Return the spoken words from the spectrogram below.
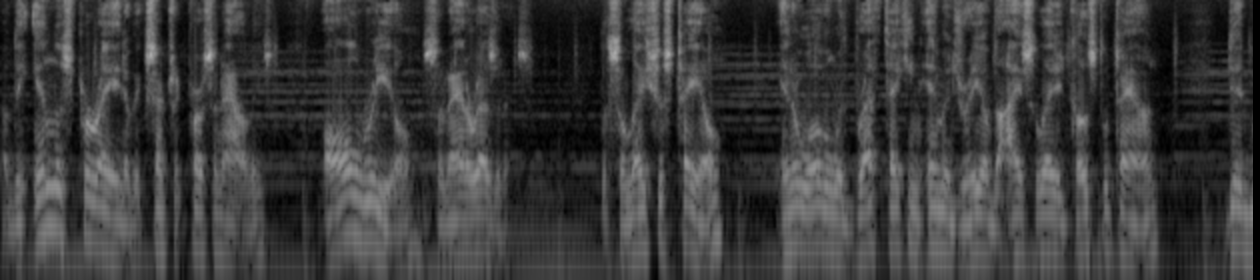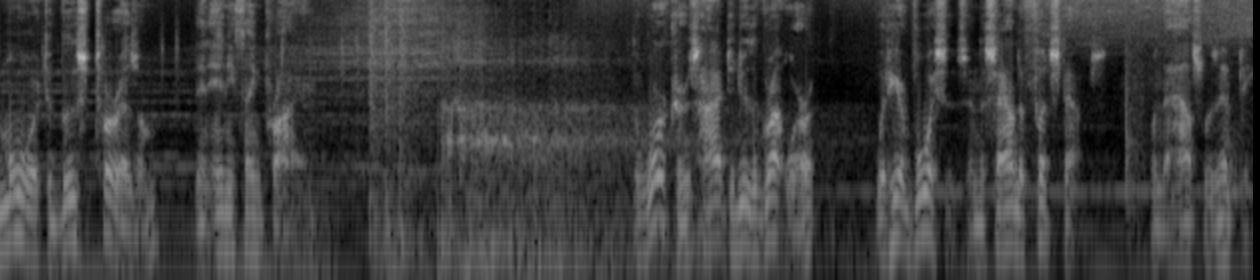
of the endless parade of eccentric personalities, all real Savannah residents. The salacious tale, interwoven with breathtaking imagery of the isolated coastal town, did more to boost tourism than anything prior. The workers hired to do the grunt work would hear voices and the sound of footsteps when the house was empty.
